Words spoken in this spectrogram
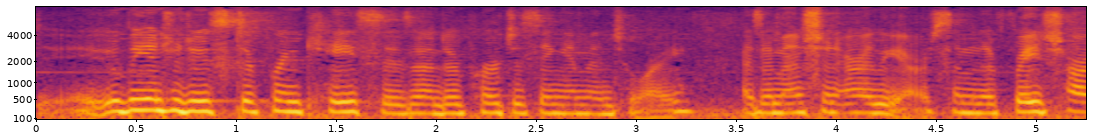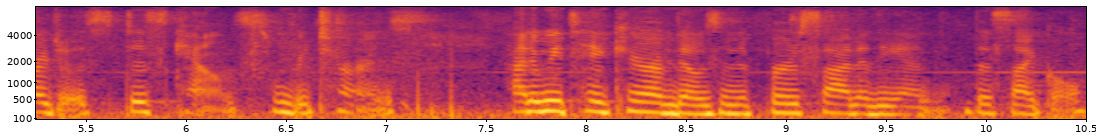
you'll be introduced different cases under purchasing inventory. As I mentioned earlier, some of the freight charges, discounts, returns. How do we take care of those in the first side of the, end, the cycle?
